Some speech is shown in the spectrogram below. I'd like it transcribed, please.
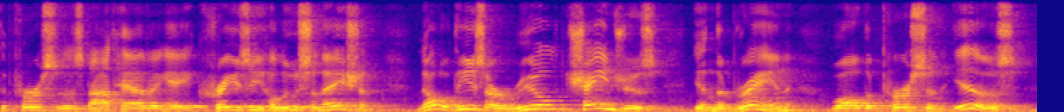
The person is not having a crazy hallucination. No, these are real changes in the brain while the person is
